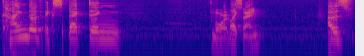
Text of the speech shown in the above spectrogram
kind of expecting. More of like- the same. I was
